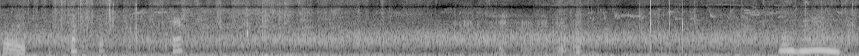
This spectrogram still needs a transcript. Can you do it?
Sorry. What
